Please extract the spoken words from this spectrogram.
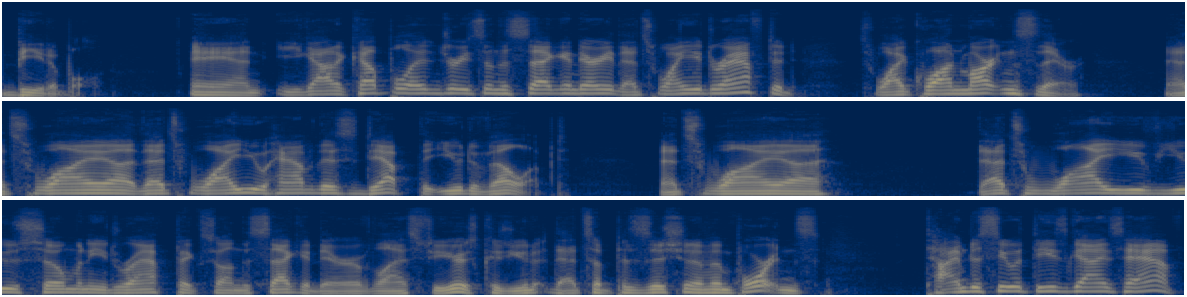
beatable. And you got a couple injuries in the secondary. That's why you drafted. That's why Quan Martin's there. That's why uh, that's why you have this depth that you developed. That's why uh, That's why you've used so many draft picks on the secondary of the last few years because you that's a position of importance. Time to see what these guys have.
